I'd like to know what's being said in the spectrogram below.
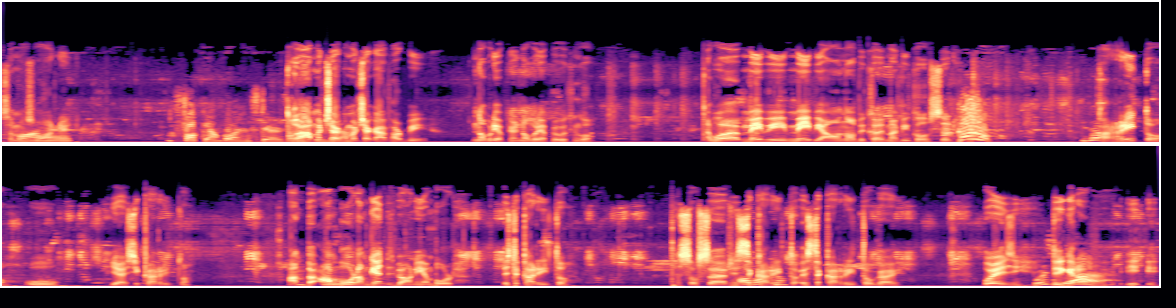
Someone spawned. Fuck it. I'm going upstairs. Okay, not I'm gonna check. that. I'm gonna check. I have heartbeat. Nobody up here. Nobody up here. We can go. Well, maybe, maybe I don't know because it might be ghosted. Carlo! Carrito. Ooh. Yeah, I see Carrito. I'm ba- I'm bored. I'm getting this bounty. I'm bored. It's the Carrito. That's so sad. It's Oh, the Carrito. It's the Carrito guy. Where is he? Where's Did he he get at? off? He, he-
